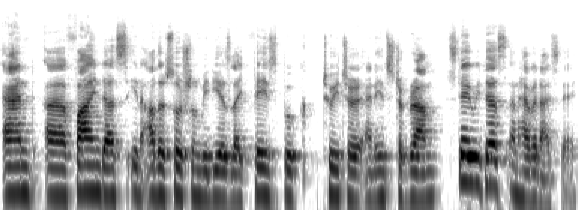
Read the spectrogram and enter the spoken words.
and uh, find us in other social medias like Facebook, Twitter, and Instagram. Stay with us and have a nice day.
